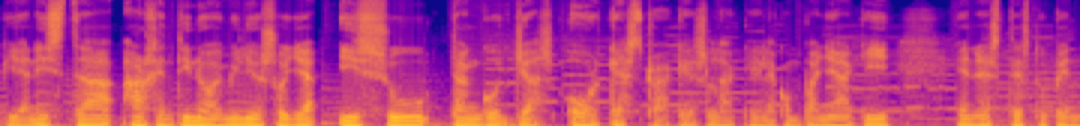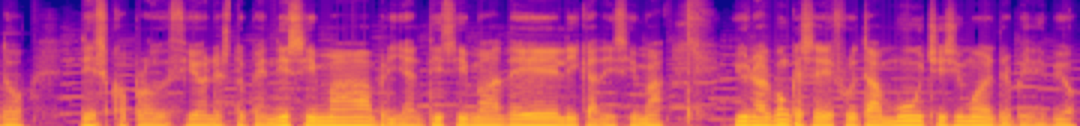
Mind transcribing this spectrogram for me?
pianista argentino Emilio Soya y su Tango Jazz Orchestra, que es la que le acompaña aquí en este estupendo disco. Producción estupendísima, brillantísima, delicadísima y un álbum que se disfruta muchísimo desde el principio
